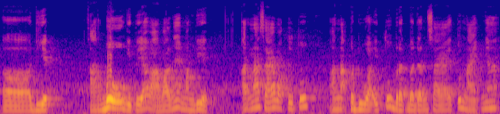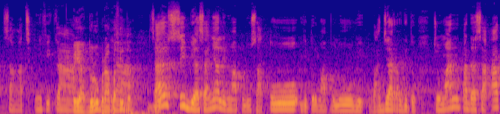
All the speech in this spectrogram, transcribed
eh, diet karbo gitu ya awalnya emang diet karena saya waktu itu anak kedua itu berat badan saya itu naiknya sangat signifikan. Oh iya, dulu berapa Ya, sih dok? saya sih biasanya 51 gitu 50 wi- wajar gitu. Cuman pada saat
